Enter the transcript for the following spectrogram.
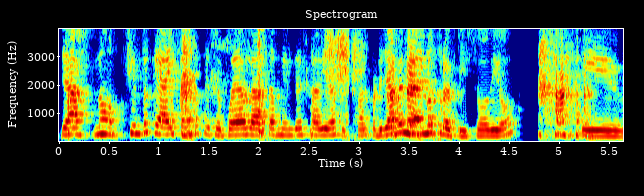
ya, no, siento que hay tanto que se puede hablar también de esta vida sexual, pero ya vendrá en otro episodio. Em,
